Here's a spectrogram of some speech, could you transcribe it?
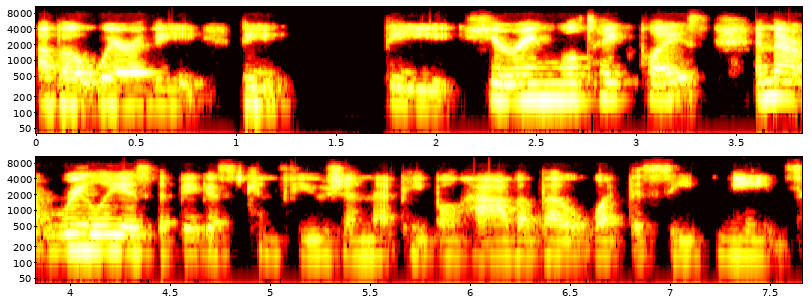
about where the, the the hearing will take place. And that really is the biggest confusion that people have about what the seat means.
